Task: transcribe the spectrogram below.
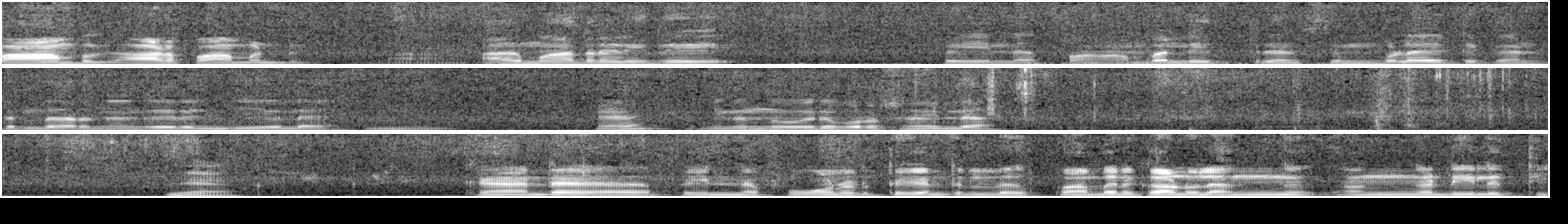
പാമ്പ് ആടെ പാമ്പുണ്ട്. അത് മാത്രല്ല ഇത് പിന്നെ പാമ്പല്ല ഇത്രയും സിമ്പിളായിട്ട് കിണറ്റിൽ ഇറങ്ങാൻ കയറുകയും ചെയ്യും അല്ലേ ഏഹ് ഇതിനൊന്നും ഒരു പ്രശ്നമില്ല എന്റെ പിന്നെ ഫോൺ എടുത്ത് കണ്ടിട്ടില്ല. പാമ്പിനെ കാണൂല. അങ്ങ് അങ്ങ് അടിയിലെത്തി.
